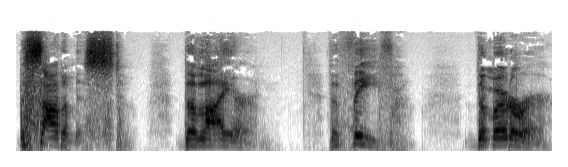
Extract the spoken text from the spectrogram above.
the sodomist, the liar, the thief, the murderer.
